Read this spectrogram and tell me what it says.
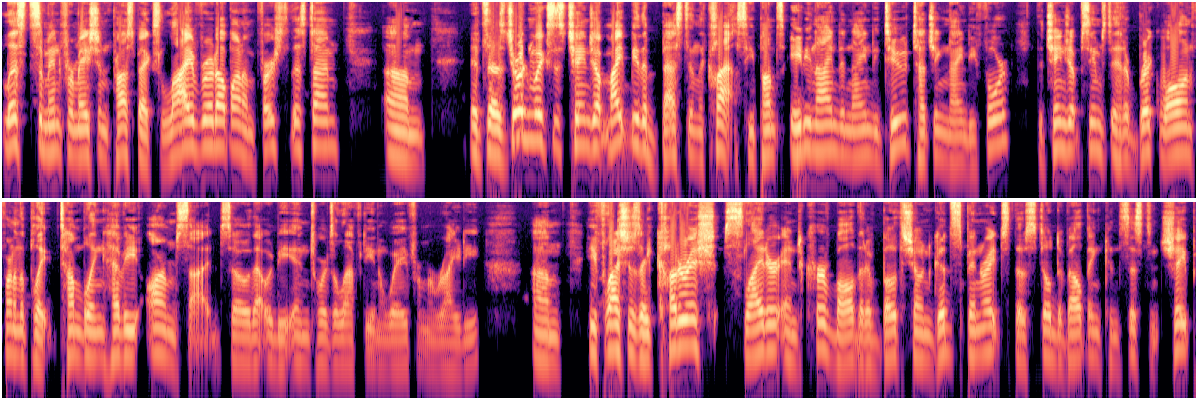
list some information prospects live wrote up on him first this time. Um, it says Jordan Wicks' changeup might be the best in the class. He pumps 89 to 92, touching 94. The changeup seems to hit a brick wall in front of the plate, tumbling heavy arm side. So that would be in towards a lefty and away from a righty. Um, he flashes a cutterish slider and curveball that have both shown good spin rates, though still developing consistent shape.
